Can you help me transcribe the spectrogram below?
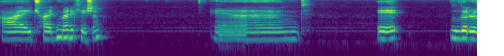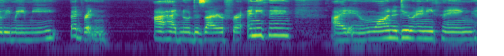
I tried medication and it literally made me bedridden. I had no desire for anything. I didn't want to do anything.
